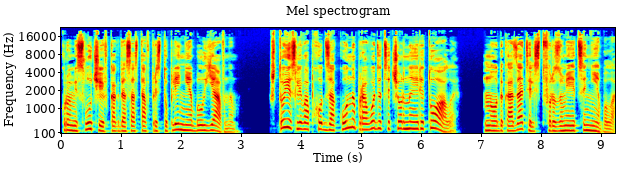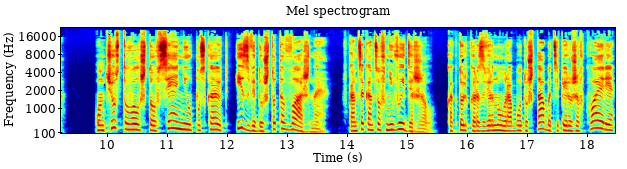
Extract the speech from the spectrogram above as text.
кроме случаев, когда состав преступления был явным. Что если в обход закона проводятся черные ритуалы? Но доказательств, разумеется, не было. Он чувствовал, что все они упускают из виду что-то важное. В конце концов не выдержал. Как только развернул работу штаба, теперь уже в Квайре,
